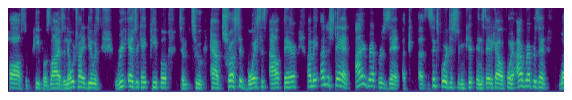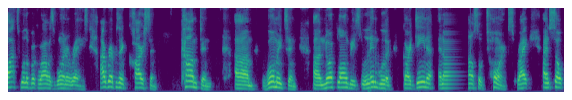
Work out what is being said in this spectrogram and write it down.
pause to people's lives. And what we're trying to do is re-educate people to, to have trusted voices out there. I mean, understand, I represent a, a 6-4 district in the state of California. I represent Watts, Willowbrook, where I was born and raised. I represent Carson, Compton, um, Wilmington, uh, North Long Beach, Lynwood, Gardena, and also Torrance, right? And so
